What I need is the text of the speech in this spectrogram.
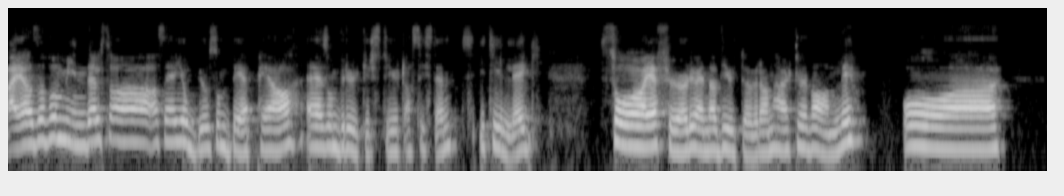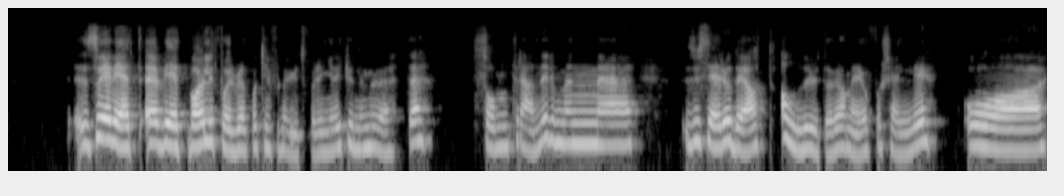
Nei, altså For min del så altså Jeg jobber jo som BPA, eh, som brukerstyrt assistent i tillegg. Så jeg føler jo en av de utøverne her til vanlig. Og så jeg vet, jeg vet var jo litt forberedt på hvilke utfordringer jeg kunne møte som trener. Men eh, du ser jo det at alle utøverne er jo forskjellige og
